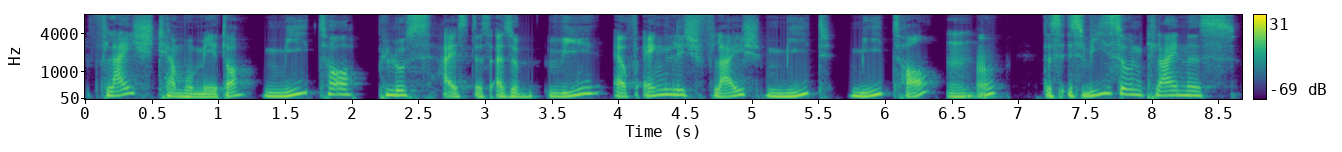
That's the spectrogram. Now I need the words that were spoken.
Fleischthermometer, Meter Plus heißt es. Also wie auf Englisch Fleisch, Meat, Meter. Mhm. Das ist wie so ein kleines,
